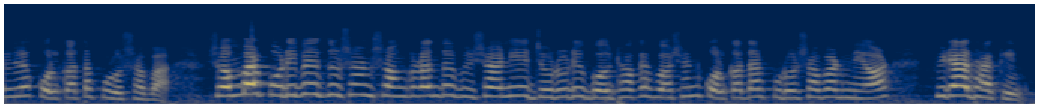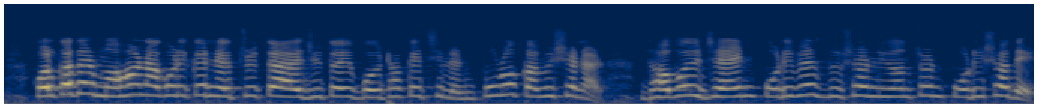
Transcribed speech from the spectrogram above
নিল কলকাতা পুরসভা। সোমবার পরিবেশ দূষণ সংক্রান্ত বিষয় নিয়ে জরুরি বৈঠকে বসেন কলকাতার পুরসভার মেয়র ফিরাদ হাকিম। কলকাতার মহানাগরিকের নেতৃত্বে আয়োজিত এই বৈঠকে ছিলেন পুর কমিশনার ধবল জৈন, পরিবেশ দূষণ নিয়ন্ত্রণ পরিষদের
